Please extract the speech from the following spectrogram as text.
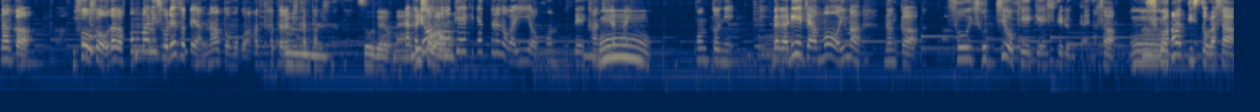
なんかそうそう。だからほんまにそれぞれやんなと思うわ。は働き方、うん。そうだよね。なんか両方経験するのがいいよ。ほんって感じじゃない、うん。本当に。だからりえちゃんも今なんかそうそっちを経験してるみたいなさ、うん。すごいアーティストがさ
